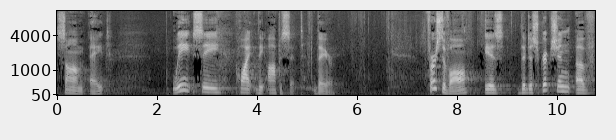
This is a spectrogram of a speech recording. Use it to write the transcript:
Psalm 8, we see quite the opposite there. First of all, is the description of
